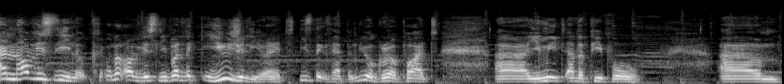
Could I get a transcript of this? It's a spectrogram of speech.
and obviously, look, well, not obviously, but like usually, right? These things happen. People grow apart. Uh, you meet other people. Um,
